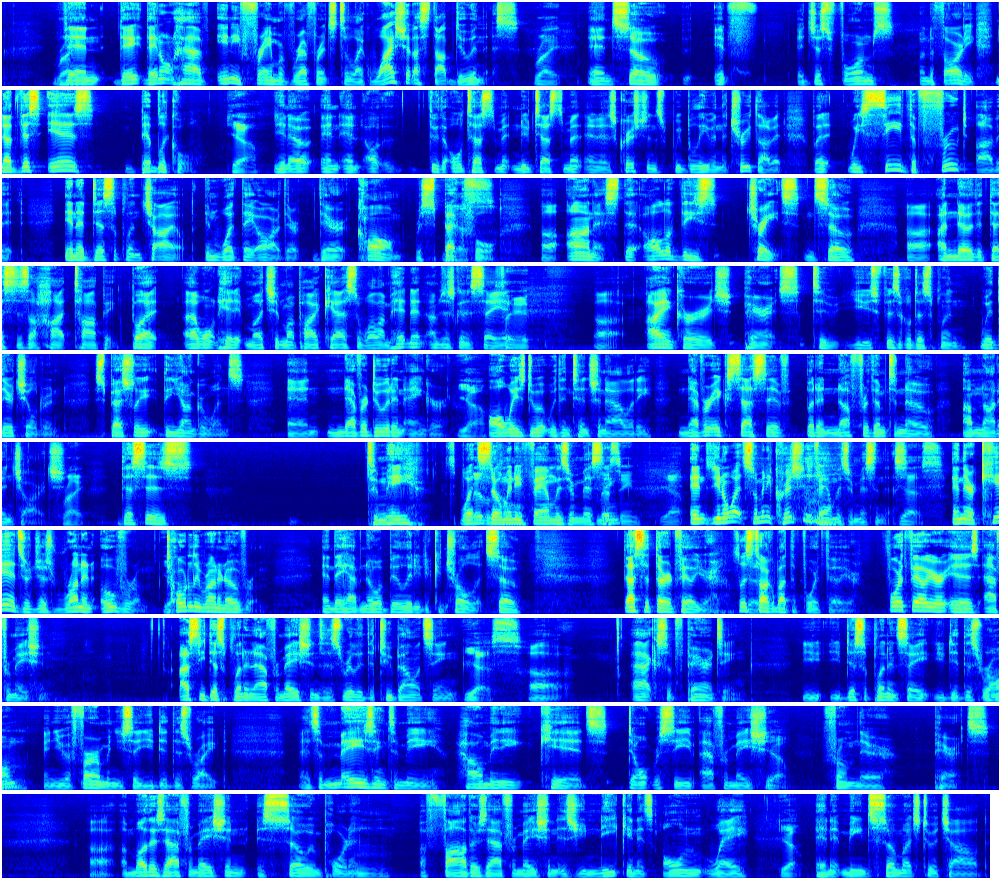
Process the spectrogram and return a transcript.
Right. then they, they don't have any frame of reference to like, why should I stop doing this? Right. And so it f- it just forms an authority. Now this is biblical, Yeah. you know, and and uh, through the Old Testament, New Testament, and as Christians, we believe in the truth of it. But we see the fruit of it in a disciplined child, in what they are. They're they're calm, respectful, uh, honest. That all of these traits, and so uh, I know that this is a hot topic, but I won't hit it much in my podcast. So while I'm hitting it, I'm just going to say, Say it. it. Uh, I encourage parents to use physical discipline with their children, especially the younger ones, and never do it in anger. Yeah. Always do it with intentionality, never excessive, but enough for them to know I'm not in charge. Right. This is, to me, what so many families are missing. Missing. Yep. And you know what? So many Christian families are missing this. Yes. And their kids are just running over them, totally running over them, and they have no ability to control it. So that's the third failure. So let's talk about the fourth failure. Fourth failure is affirmation. I see discipline and affirmations as really the two balancing Yes. acts of parenting. You, you discipline and say you did this wrong, Mm-hmm. and you affirm and you say you did this right. And it's amazing to me how many kids don't receive affirmation Yeah. from their parents. Uh, a mother's affirmation is so important. Mm. A father's affirmation is unique in its own way, yeah. and it means so much to a child.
